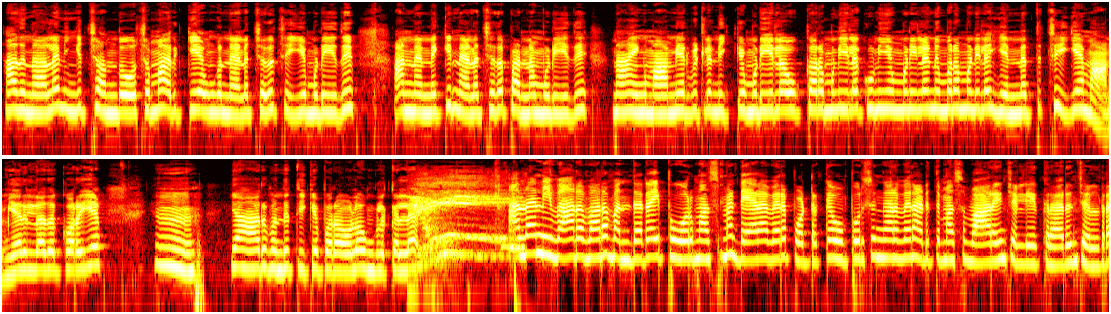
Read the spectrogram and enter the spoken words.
அதனால நீங்க சந்தோஷமா இருக்கே. உங்க நினைச்சதை செய்ய முடியுது. அன்னன்னைக்கு நினைச்சதை பண்ண முடியுது. நான் எங்க மாமியார் வீட்டில் நிற்க முடியல உட்கார முடியல குனிய முடியல நிமிர முடியல. என்னத்தை செய்ய? மாமியார் இல்லாத குறைய. யாரு வந்து தீக்க போறாவளோ உங்களுக்கெல்லாம்? ஆனா நீ வார வாரம் வந்துடுற இப்போ ஒரு மாசமா டேரா வேற போட்டிருக்க உன் புருஷங்காரன் வேற அடுத்த மாசம் வாரேன்னு சொல்லியிருக்கிறாருன்னு சொல்ற.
